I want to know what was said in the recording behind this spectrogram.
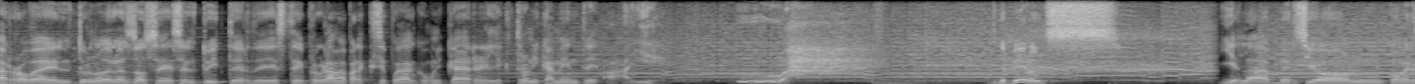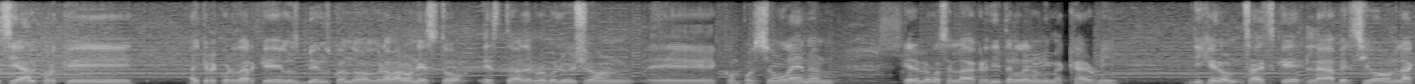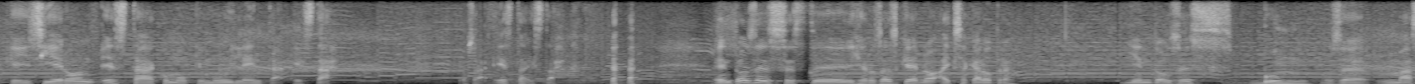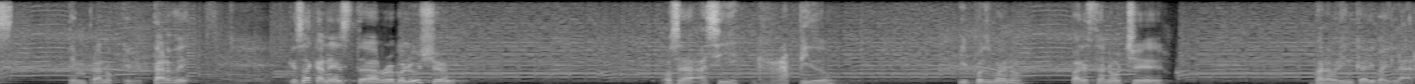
Arroba el turno de las 12 es el Twitter de este programa para que se puedan comunicar electrónicamente. ¡Ay! Uh, The Beatles. Y es la versión comercial porque hay que recordar que los Beatles cuando grabaron esto, esta de Revolution, eh, composición Lennon, que luego se la acreditan Lennon y McCartney, dijeron, ¿sabes qué? La versión, la que hicieron, está como que muy lenta, está. O sea, esta está. entonces, este, dijeron, ¿sabes qué? No, hay que sacar otra. Y entonces, boom, o sea, más temprano que tarde, que sacan esta Revolution. O sea, así, rápido. Y pues bueno, para esta noche, para brincar y bailar.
